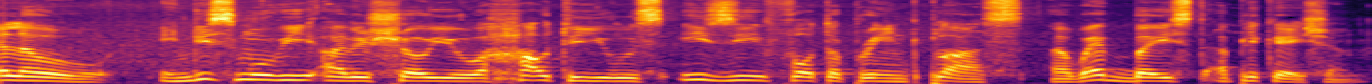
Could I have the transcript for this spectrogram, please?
Hello, in this movie I will show you how to use Easy Photoprint Plus, a web-based application.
